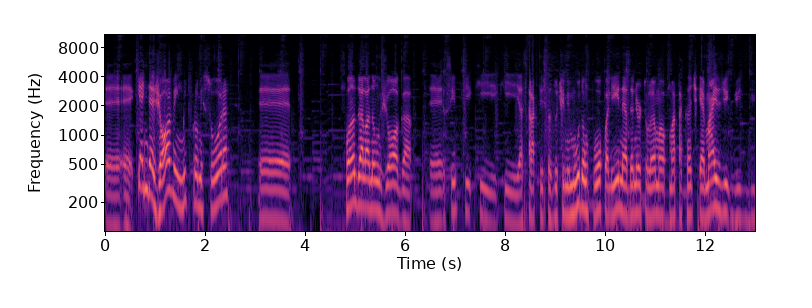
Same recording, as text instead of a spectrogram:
é, é, que ainda é jovem, muito promissora. É, quando ela não joga, é, eu sinto que, que, que, as características do time mudam um pouco ali, né? A Dani Ortolã é uma, uma, atacante que é mais de, de, de,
